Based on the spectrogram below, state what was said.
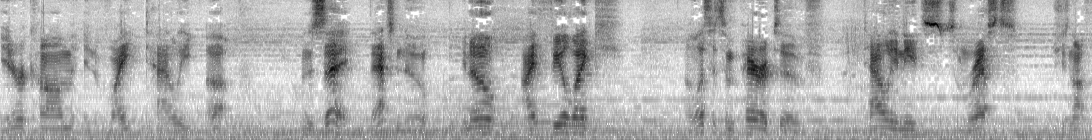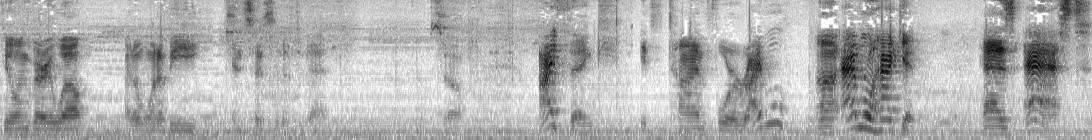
Intercom invite Tali up. Gonna say, that's new. You know, I feel like, unless it's imperative, Tali needs some rest. She's not feeling very well. I don't want to be insensitive to that. So, I think it's time for arrival. Uh, Admiral Hackett has asked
